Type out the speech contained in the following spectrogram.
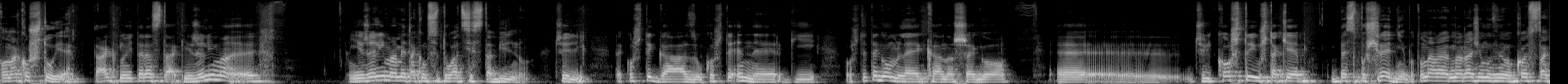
ona kosztuje, tak? No i teraz tak, jeżeli ma... Jeżeli mamy taką sytuację stabilną, czyli te koszty gazu, koszty energii, koszty tego mleka naszego, e, czyli koszty już takie bezpośrednie, bo to na, na razie mówimy o kosztach,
